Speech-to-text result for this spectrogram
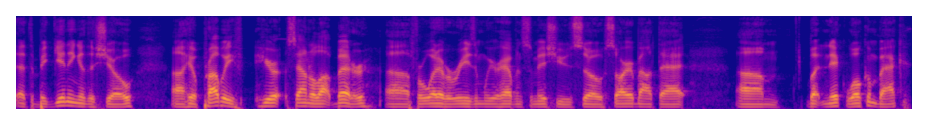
at the beginning of the show. Uh, he'll probably hear sound a lot better uh, for whatever reason. We were having some issues, so sorry about that. Um, but Nick, welcome back.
